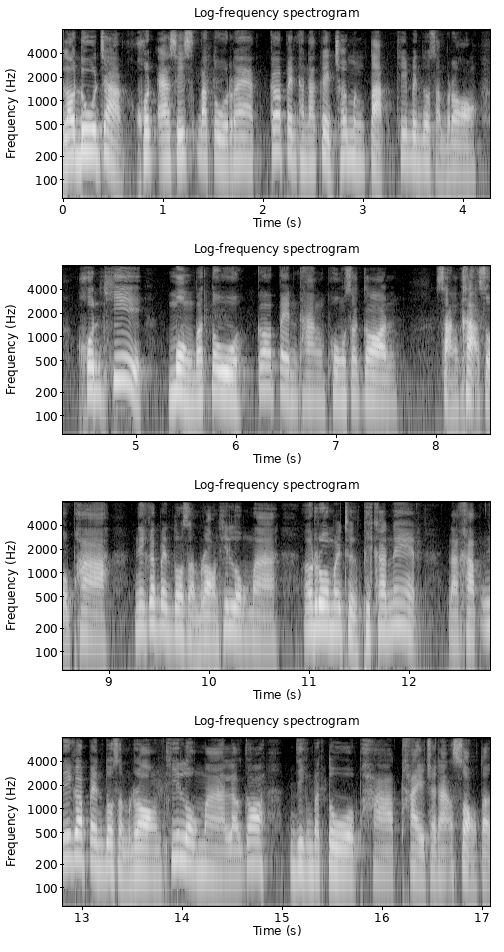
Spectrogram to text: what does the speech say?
เราดูจากคนแอสซิสต์ประตูแรกก็เป็นธนกฤษช่วยเมืองปักที่เป็นตัวสำรอง คนที่หม่งประตูก็เป็นทางพงศกร สังขะโสภา นี่ก็เป็นตัวสำรองที่ลงมา รวมไปถึงพิคเนต นะครับนี่ก็เป็นตัวสำรองที่ลงมาแล้วก็ยิงประตูพาไทยชนะ 2 ต่อ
